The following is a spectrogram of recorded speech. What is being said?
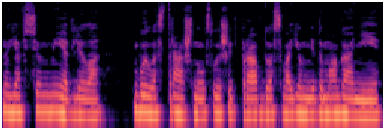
но я все медлила. Было страшно услышать правду о своем недомогании.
